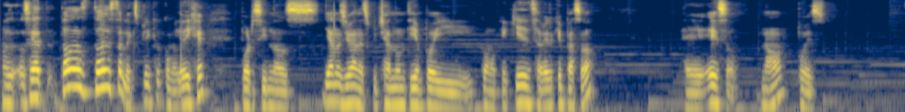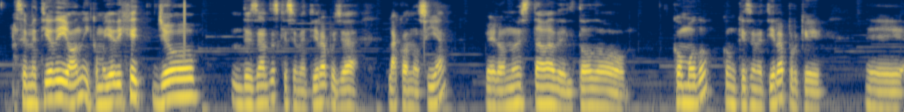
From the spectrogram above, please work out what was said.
o, sea, todo, todo esto lo explico como yo dije, por si nos ya nos llevan escuchando un tiempo y como que quieren saber qué pasó. Eh, eso, ¿no? Pues se metió Dion y como ya dije, yo desde antes que se metiera pues ya la conocía, pero no estaba del todo cómodo con que se metiera porque eh,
